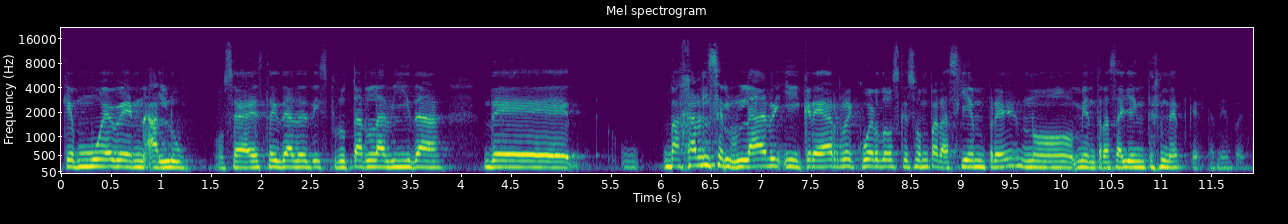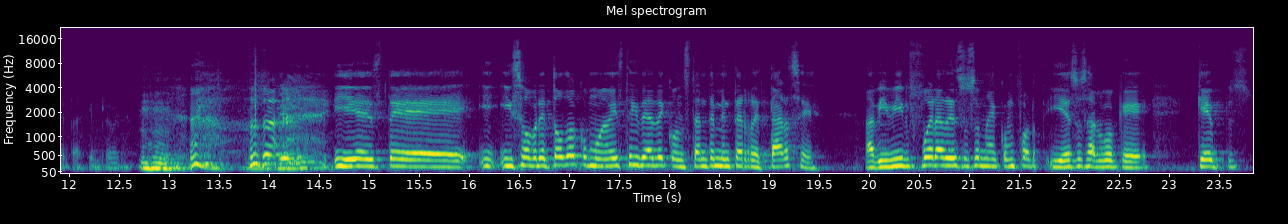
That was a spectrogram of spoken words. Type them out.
que mueven a Lu. O sea, esta idea de disfrutar la vida, de bajar el celular y crear recuerdos que son para siempre, no mientras haya internet, que también puede ser para siempre, ¿verdad? y este y, y sobre todo como esta idea de constantemente retarse a vivir fuera de su zona de confort. Y eso es algo que, que pues,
